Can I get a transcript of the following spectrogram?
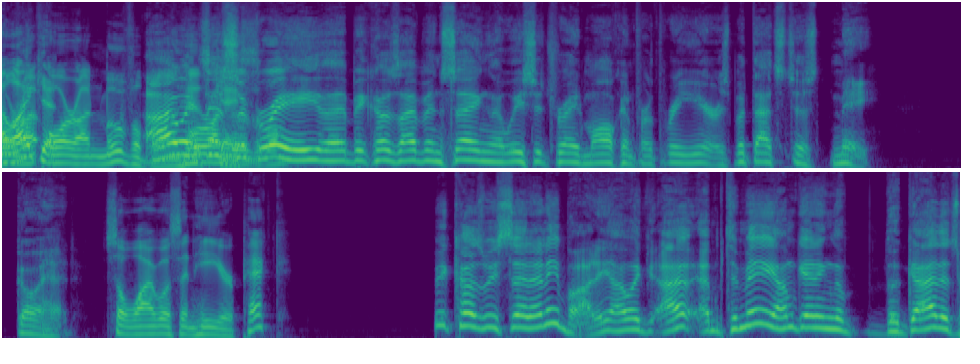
Or- like it. Or unmovable. I would his case. disagree that because I've been saying that we should trade Malkin for three years, but that's just me. Go ahead. So why wasn't he your pick? Because we said anybody, I would. I um, to me, I'm getting the the guy that's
